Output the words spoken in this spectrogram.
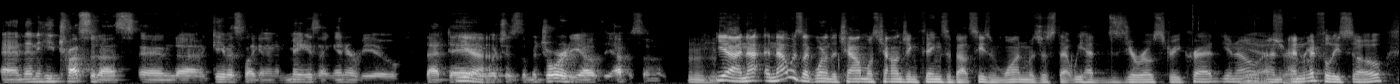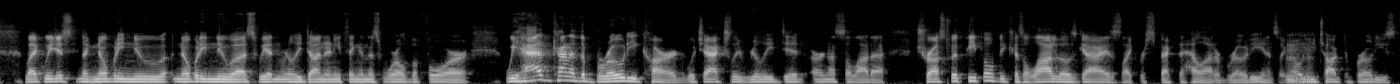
and then he trusted us and uh, gave us like an amazing interview that day, Yeah. which is the majority of the episode. Mhm. Yeah, and that and that was like one of the chal- most challenging things about season one was just that we had zero street cred, you know, Yeah, and sure. and rightfully so. Like we just like nobody knew nobody knew us. We hadn't really done anything in this world before. We had kind of the Brody card, which actually really did earn us a lot of trust with people because a lot of those guys like respect the hell out of Brody, and it's like, oh, Mhm. you talk to Brody's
